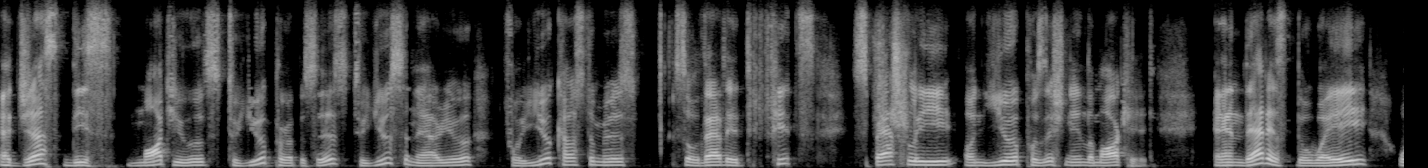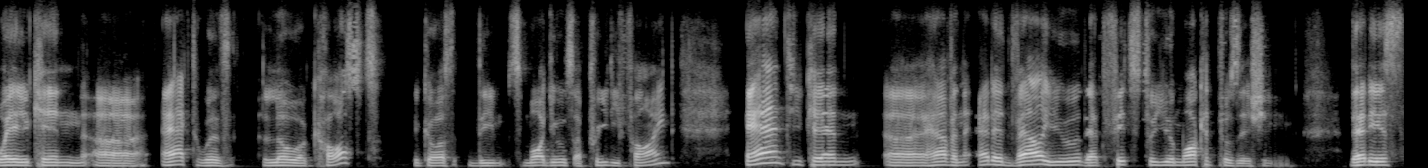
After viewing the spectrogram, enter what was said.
adjust these modules to your purposes, to your scenario, for your customers, so that it fits especially on your position in the market. And that is the way where you can uh, act with lower costs because these modules are predefined. And you can uh, have an added value that fits to your market position. That is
